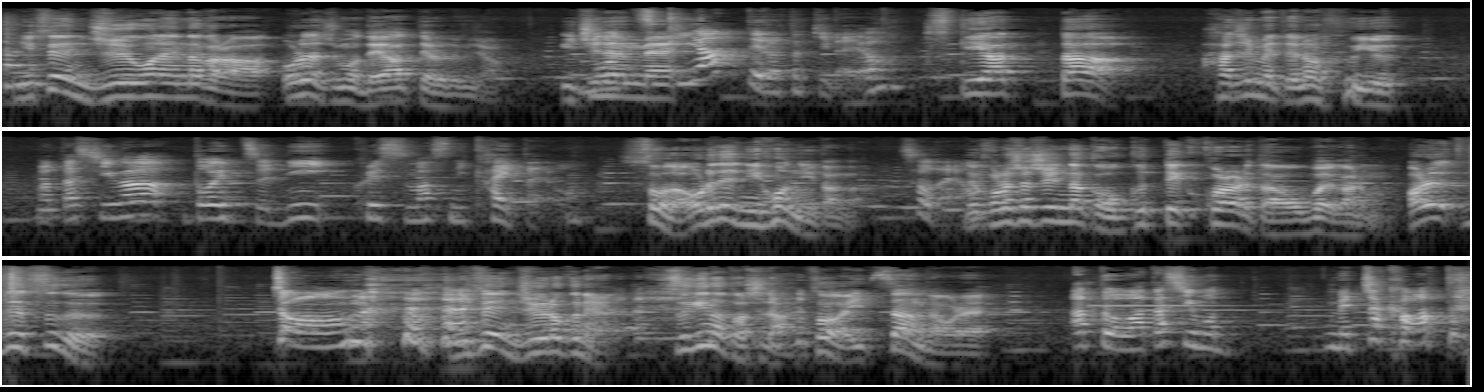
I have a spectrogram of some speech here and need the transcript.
2015年だから俺たちもう出会ってる時じゃん。1年目。付き合ってる時だよ。付き合った初めての冬。私はドイツにクリスマスに帰ったよ。そうだ俺で日本にいたんだ。そうだよ。でこの写真なんか送ってこられた覚えがあるもん。あれ？ですぐ？ジョーン2016年。次の年だ。そうだ行ったんだ俺。あと私もめっちゃ変わったよ。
